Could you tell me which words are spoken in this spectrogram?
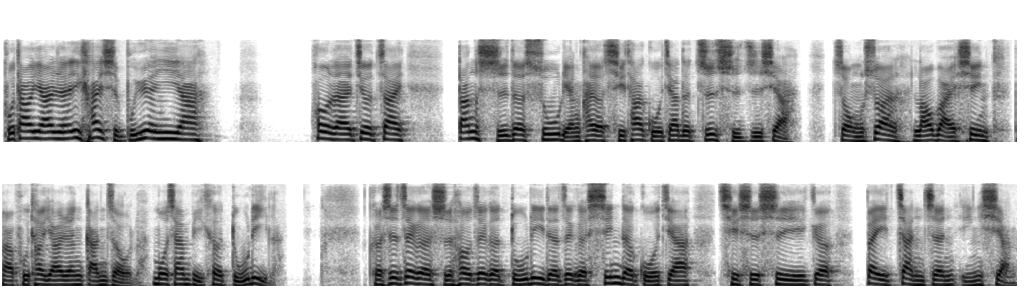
葡萄牙人一开始不愿意啊，后来就在当时的苏联还有其他国家的支持之下，总算老百姓把葡萄牙人赶走了，莫桑比克独立了。可是这个时候，这个独立的这个新的国家，其实是一个被战争影响、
